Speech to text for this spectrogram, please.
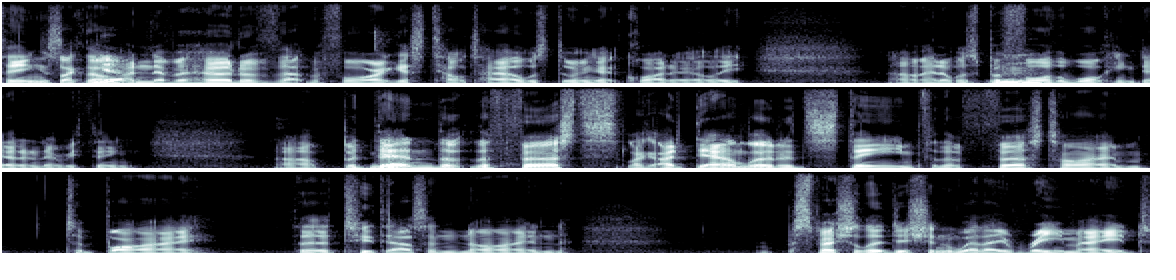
things like that Yeah. i'd never heard of that before i guess telltale was doing it quite early um, and it was before the walking dead and everything uh, but Yeah. then the, the first like i downloaded steam for the first time to buy the 2009 special edition where they remade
